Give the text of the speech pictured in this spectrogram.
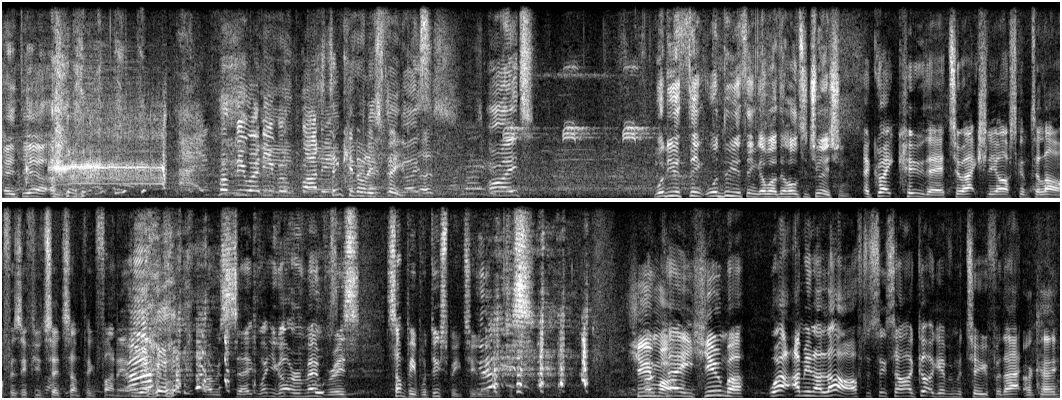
Hey, yeah. Probably weren't even funny. Thinking on his feet. guys. That's All right. What do you think? What do you think about the whole situation? a great coup there to actually ask them to laugh as if you'd said something funny. I was saying, what you got to remember is some people do speak two languages. Humour. Okay, humour. Well, I mean, I laughed, so so I got to give him a two for that. Okay.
